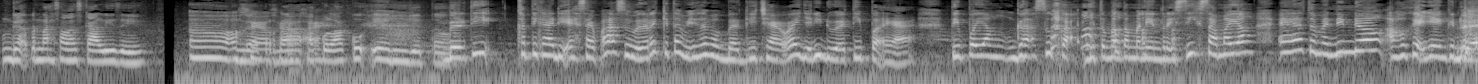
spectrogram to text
nggak pernah sama sekali sih. oh oke Nggak oke pernah oke aku lakuin gitu. Berarti ketika di SMA sebenarnya kita bisa membagi cewek jadi dua tipe ya. Tipe yang nggak suka ditemen-temenin risih sama yang eh temenin dong. Aku kayaknya yang kedua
